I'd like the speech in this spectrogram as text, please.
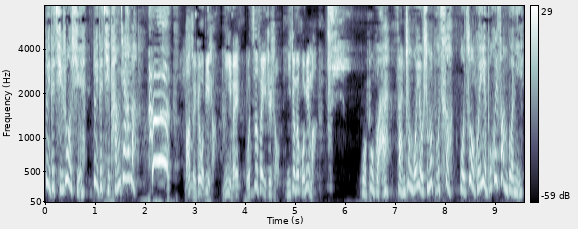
对得起若雪，对得起唐家吗？把嘴给我闭上！你以为我自废一只手，你就能活命吗？我不管，反正我有什么不测，我做鬼也不会放过你，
